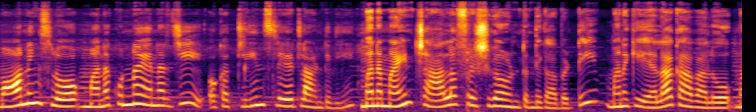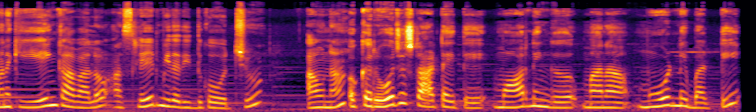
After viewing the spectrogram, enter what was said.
మార్నింగ్స్లో మనకున్న ఎనర్జీ ఒక క్లీన్ స్లేట్ లాంటిది. మన మైండ్ చాలా ఫ్రెష్గా ఉంటుంది కాబట్టి మనకి ఎలా కావాలో మనకి ఏం కావాలో ఆ స్లేట్ మీద దిద్దుకోవచ్చు. అవునా? ఒక రోజు స్టార్ట్ అయితే మార్నింగ్ మన మూడ్ని బట్టి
